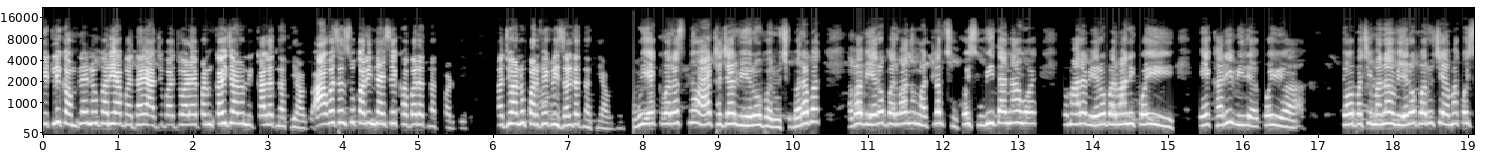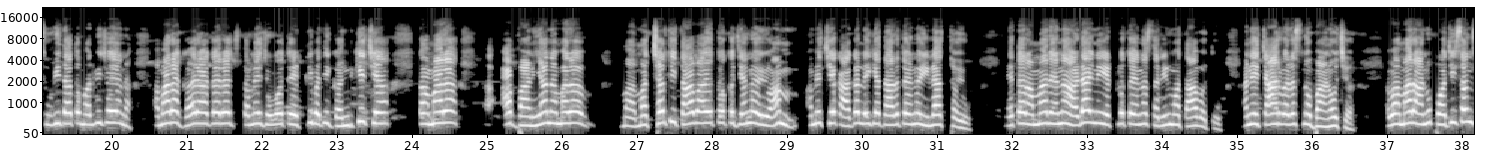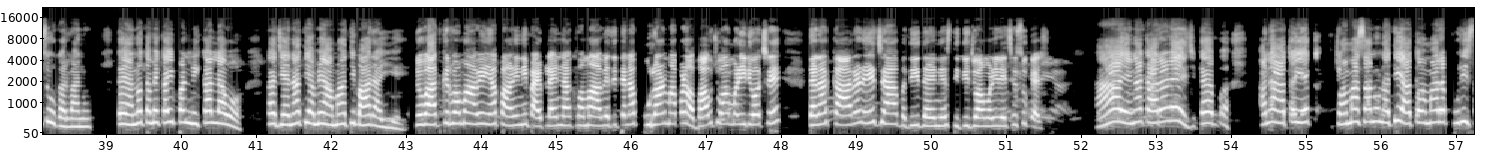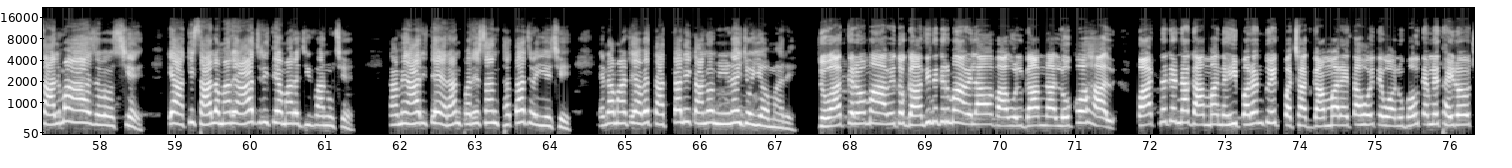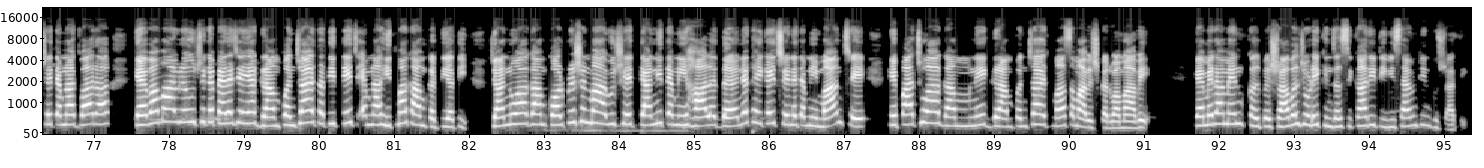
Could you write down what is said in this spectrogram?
કેટલી કમ્પ્લેનો કરી આ બધા આજુબાજુ વાળાએ પણ કઈ જાણો નિકાલ જ નથી આવતો. આ વચન શું કરીને જાય છે ખબર જ નથી પડતી. હજુ આનું પરફેક્ટ રિઝલ્ટ જ નથી આવતું. હું એક વર્ષનો આઠ હજાર વેરો ભરું છું, બરાબર? હવે વેરો ભરવાનો મતલબ શું? કોઈ સુવિધા ના હોય તો મારે વેરો ભરવાની કોઈ એ ખરી કોઈ તો પછી મને વેરો ભરું છે, એમાં કોઈ સુવિધા તો મળવી જોઈએ ને? અમારા ઘર આગળ જ તમે જોવો તો એટલી બધી ગંદકી છે કે અમારા, આ ભાણિયાને અમારા મચ્છરથી તાવ આવ્યો તો કે જેનો આમ, અમે છેક આગળ લઈ ગયા ત્યારે તો એનો ઈલાજ થયો. નહીતર અમારે એના અડાય નહીં એટલો તો એના શરીરમાં તાવ હતો. અને ચાર વર્ષનો ભાણો છે. હવે અમારે આનું પોઝિશન શું કરવાનું? તો એનો તમે કઈ પણ નિકાલ લાવો કે જેનાથી અમે આમાંથી બહાર આવીએ. જો વાત કરવામાં આવે અહીંયા પાણીની પાઇપલાઇન નાખવામાં આવી હતી. તેના પુરાણમાં પણ અભાવ જોવા મળી રહ્યો છે. તેના કારણે જ આ બધી દયનીય સ્થિતિ જોવા મળી રહી છે. શું કહેશો? હા એના કારણે જ કે અને આ તો એક ચોમાસાનું નથી આ તો અમારે પૂરી સાલમાં આ છે. કે આખી સાલ અમારે આ જ રીતે અમારે જીવવાનું છે. અમે આ રીતે હેરાન પરેશાન થતા જ રહીએ છીએ. એટલા માટે હવે તાત્કાલિક આનો નિર્ણય જોઈએ અમારે. જો વાત કરવામાં આવે તો ગાંધીનગરમાં આવેલા વાવોલ ગામના લોકો હાલ પાટનગરના ગામમાં નહીં, પરંતુ એક પછાત ગામમાં રહેતા હોય તેવો અનુભવ તેમને થઈ રહ્યો છે. તેમના દ્વારા કહેવામાં આવી રહ્યું છે કે પહેલે જે અહીંયા ગ્રામ પંચાયત હતી તે જ એમના હિતમાં કામ કરતી હતી. જ્યાંનું આ ગામ કોર્પોરેશનમાં આવ્યું છે, ત્યાંની તેમની હાલત દયનીય થઈ ગઈ છે અને તેમની માંગ છે કે પાછું આ ગામને ગ્રામ પંચાયતમાં સમાવેશ કરવામાં આવે. કેમેરામેન કલ્પેશ રાવલ જોડે કિંજલ સિકારી ટીવી સેવન્ટીન ગુજરાતી.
